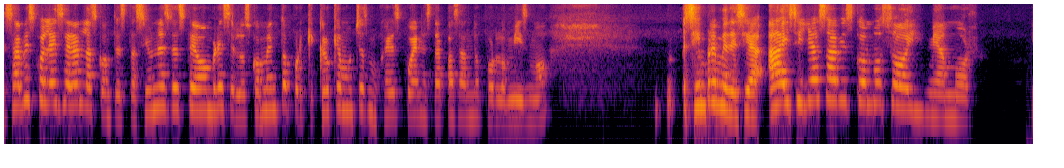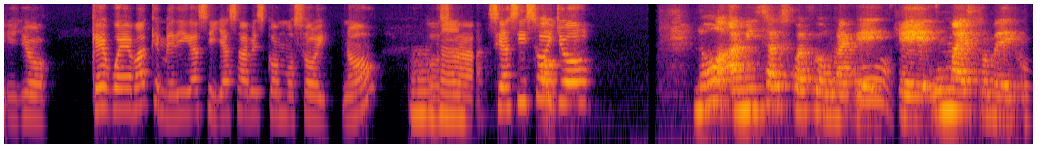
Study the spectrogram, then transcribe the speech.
¿Sabes cuáles eran las contestaciones de este hombre? Se los comento porque creo que muchas mujeres pueden estar pasando por lo mismo. Siempre me decía, ay, si ya sabes cómo soy, mi amor. Y yo, qué hueva que me digas si ya sabes cómo soy, ¿no? O sea, si así soy Oh. yo, No, a mí, ¿sabes cuál fue una que, que un maestro me dijo?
